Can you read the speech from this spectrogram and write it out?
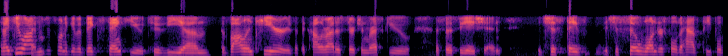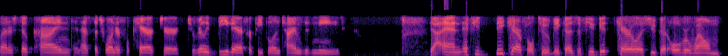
And I do also just want to give a big thank you to the um, the volunteers at the Colorado Search and Rescue Association. It's just they've it's just so wonderful to have people that are so kind and have such wonderful character to really be there for people in times of need. Yeah, and if you be careful too, because if you get careless, you could overwhelm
